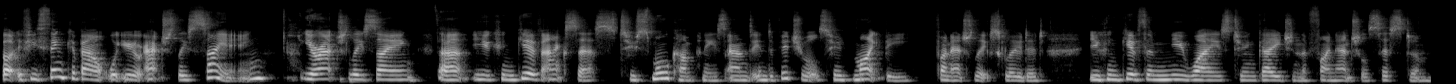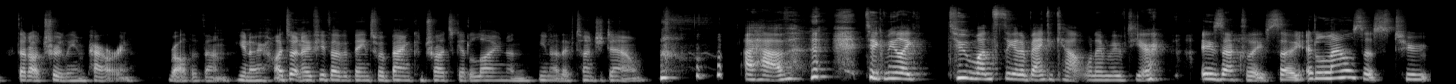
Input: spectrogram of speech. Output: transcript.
But if you think about what you're actually saying, you're actually saying that you can give access to small companies and individuals who might be financially excluded you can give them new ways to engage in the financial system that are truly empowering rather than, you know, I don't know if you've ever been to a bank and tried to get a loan and, you know, they've turned you down. I have. Took me like two months to get a bank account when I moved here. Exactly. So it allows us to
